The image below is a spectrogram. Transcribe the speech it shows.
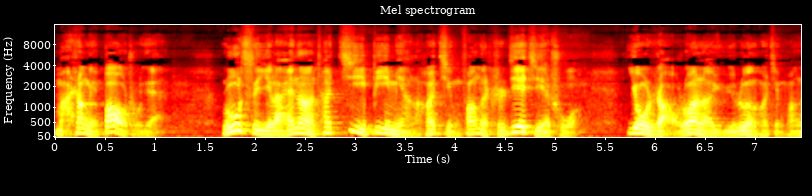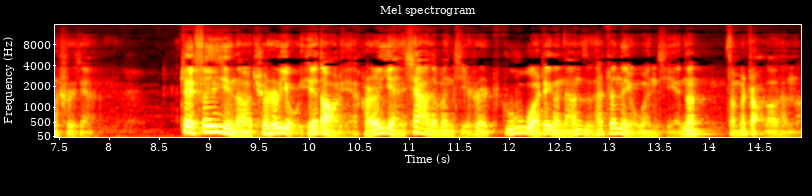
马上给报出去。如此一来呢，他既避免了和警方的直接接触，又扰乱了舆论和警方的视线。这分析呢，确实有一些道理。可是眼下的问题是，如果这个男子他真的有问题，那怎么找到他呢？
